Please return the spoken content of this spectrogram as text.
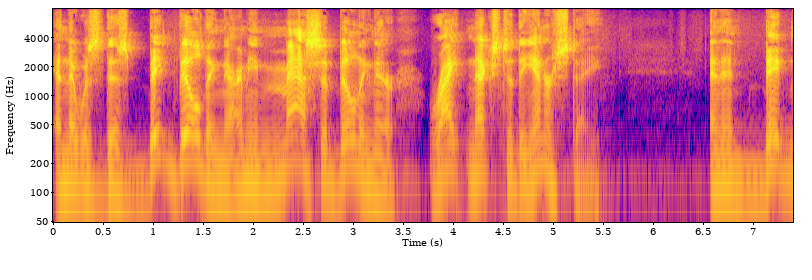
and there was this big building there. I mean, massive building there, right next to the interstate, and then big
